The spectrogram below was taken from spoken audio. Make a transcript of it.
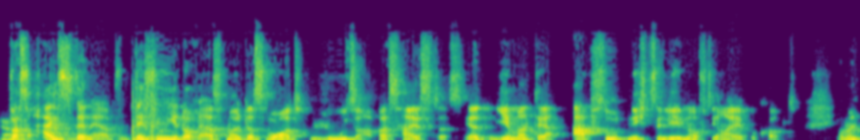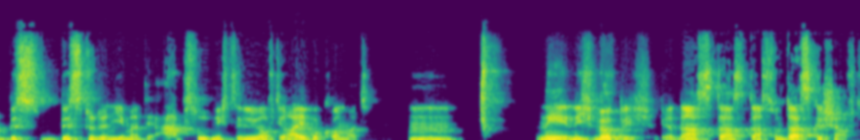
Ja. Was heißt denn er? Definier doch erstmal das Wort Loser. Was heißt das? Ja, jemand, der absolut nichts im Leben auf die Reihe bekommt. Moment, bist, bist du denn jemand, der absolut nichts im Leben auf die Reihe bekommen hat? Hm, nee, nicht wirklich. Ja, das, das, das und das geschafft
